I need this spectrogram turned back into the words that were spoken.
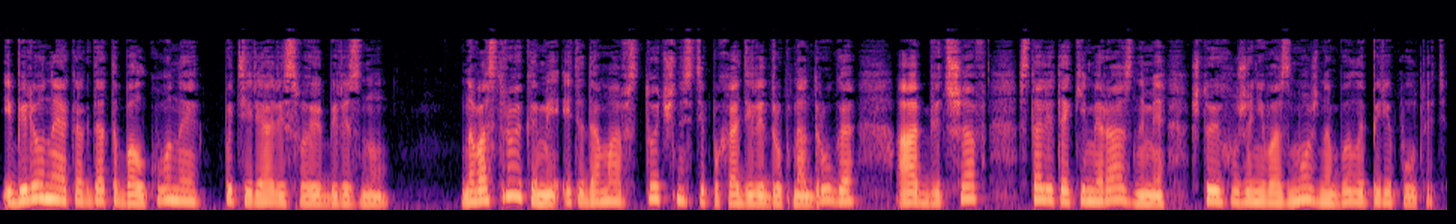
и беленые когда-то балконы потеряли свою белизну. Новостройками эти дома в точности походили друг на друга, а обветшав, стали такими разными, что их уже невозможно было перепутать.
